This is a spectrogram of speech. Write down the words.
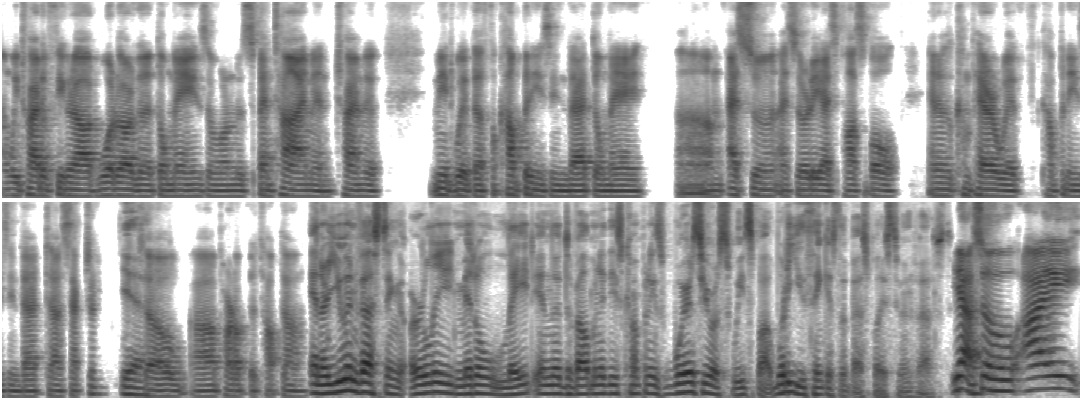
and we try to figure out what are the domains and want to spend time and trying to meet with the companies in that domain um, as soon as early as possible and compare with companies in that uh, sector. Yeah. So uh, part of the top down. And are you investing early, middle, late in the development of these companies? Where's your sweet spot? What do you think is the best place to invest? Yeah. So I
